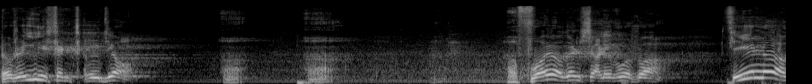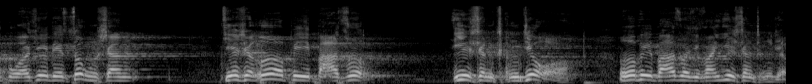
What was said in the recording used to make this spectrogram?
都是一生成就，啊啊，佛又跟舍利弗说，极乐国界的众生皆是阿鼻八字一生成就，阿鼻八字就翻一生成就，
